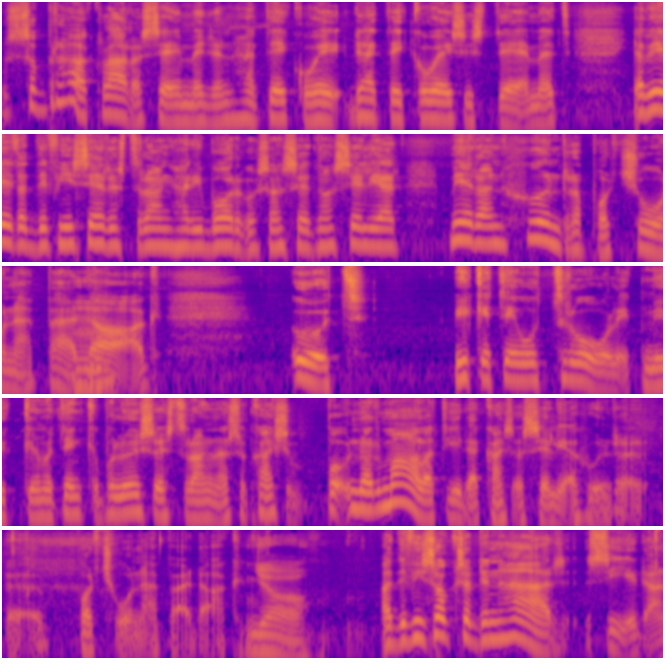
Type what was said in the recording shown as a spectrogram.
så bra klarat sig med den här take away, det här take away-systemet. Jag vet att det finns en restaurang här i Borgå som säger att de säljer mer än 100 portioner per mm. dag ut vilket är otroligt mycket. När man tänker på lunchrestaurangerna så kanske på normala tider kanske de säljer 100 uh, portioner per dag. Ja, att det finns också den här sidan.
